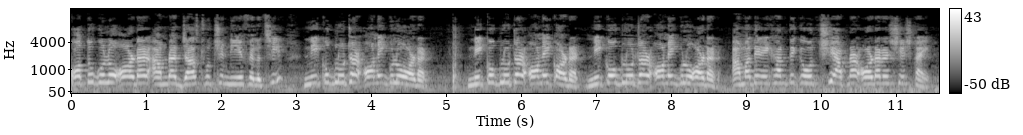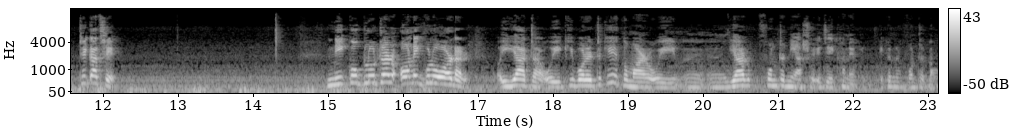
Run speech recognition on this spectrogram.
কতগুলো অর্ডার আমরা জাস্ট হচ্ছে নিয়ে ফেলেছি। নিকোগ্লুটার অনেকগুলো অর্ডার নিকোগ্লুটার অনেক অর্ডার নিকোগ্লুটার অনেকগুলো অর্ডার আমাদের এখান থেকে হচ্ছে আপনার অর্ডারের শেষ নাই, ঠিক আছে? নিকোগ্লোটার অনেকগুলো অর্ডার ইয়াটা, ওই কি বলে এটাকে তোমার ওই ইয়ার ফোনটা নিয়ে আসো, এই যে এখানে এখানের ফোনটা নাও।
